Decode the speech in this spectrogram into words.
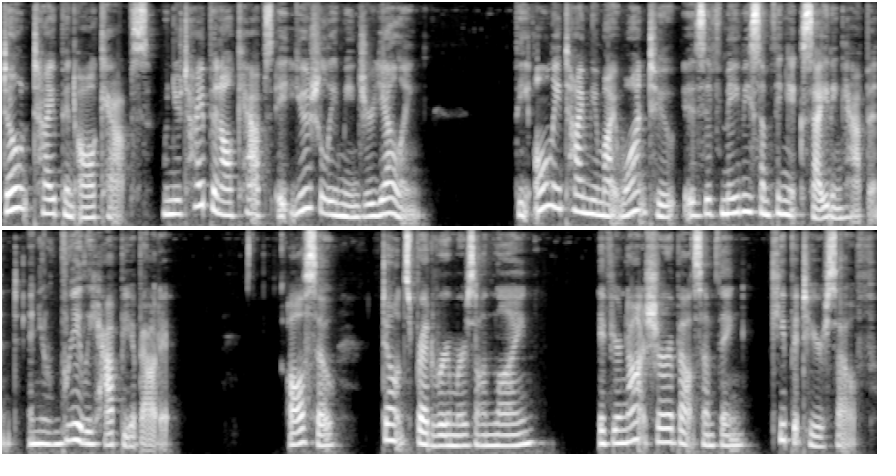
Don't type in all caps. When you type in all caps, it usually means you're yelling. The only time you might want to is if maybe something exciting happened and you're really happy about it. Also, don't spread rumors online. If you're not sure about something, keep it to yourself.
